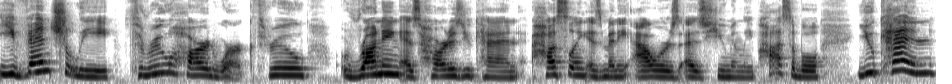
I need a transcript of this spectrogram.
eventually, through hard work, through running as hard as you can, hustling as many hours as humanly possible, you can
